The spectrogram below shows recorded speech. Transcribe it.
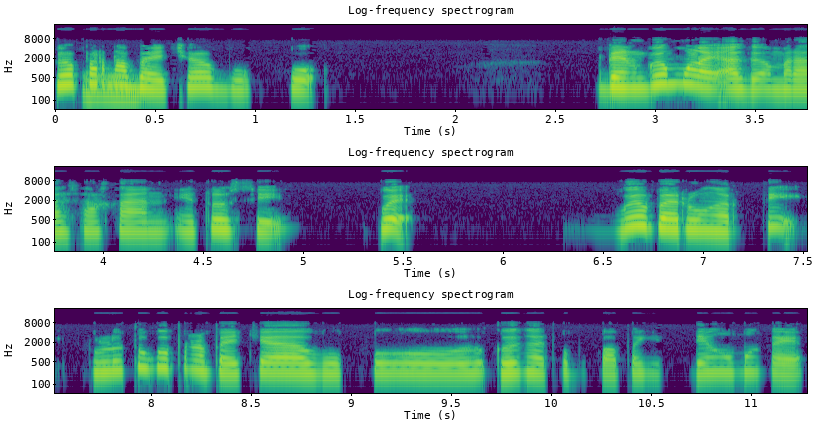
gue pernah Heeh. baca buku dan gue mulai agak merasakan itu sih. Gue gue baru ngerti, dulu tuh gue pernah baca buku, gue nggak tahu buku apa gitu, dia ngomong kayak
